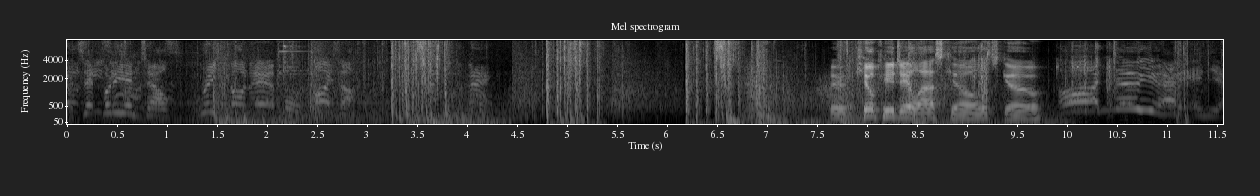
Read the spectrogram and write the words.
That's it for the intel. Recon airborne. Eyes up. Dude, kill PJ last kill. Let's go. Oh, I knew you had it in ya.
